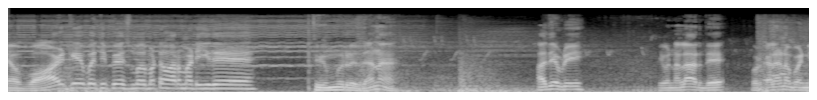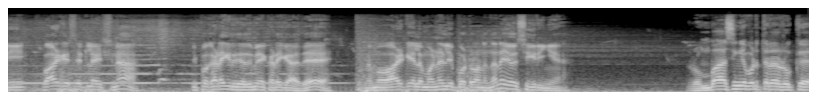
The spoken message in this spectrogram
என் வாழ்க்கையை பத்தி பேசும்போது மட்டும் வர மாட்டேங்குதே திமிரு தானே? அது எப்படி? இவன் நல்லா இருந்து ஒரு கல்யாணம் பண்ணி வாழ்க்கை செட்டில் ஆயிடுச்சுன்னா இப்போ கிடைக்கிறது எதுவுமே கிடைக்காது. நம்ம வாழ்க்கையில மண்ணலி போட்டுருவானு தானே யோசிக்கிறீங்க? ரொம்ப அசிங்கப்படுத்துற ருக்கு.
